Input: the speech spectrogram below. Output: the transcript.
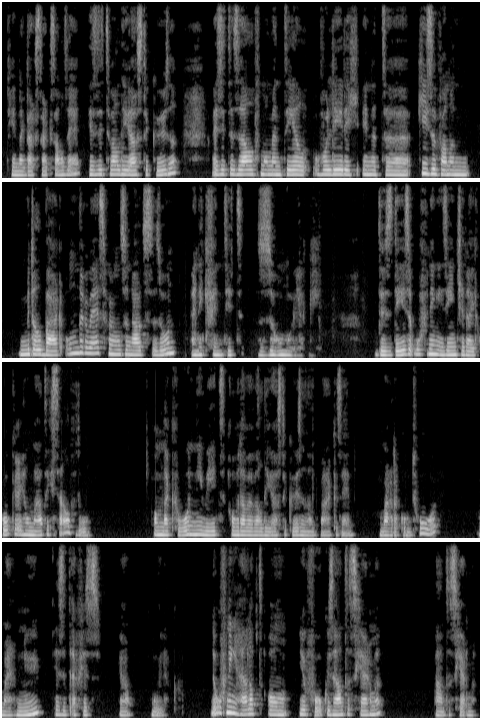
Hetgeen dat ik daar straks al zei. Is dit wel de juiste keuze? Wij zitten zelf momenteel volledig in het uh, kiezen van een middelbaar onderwijs voor onze oudste zoon. En ik vind dit zo moeilijk. Dus deze oefening is eentje dat ik ook regelmatig zelf doe. Omdat ik gewoon niet weet of dat we wel de juiste keuze aan het maken zijn. Maar dat komt goed hoor. Maar nu is het even, ja, moeilijk. De oefening helpt om je focus aan te schermen, aan te schermen,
